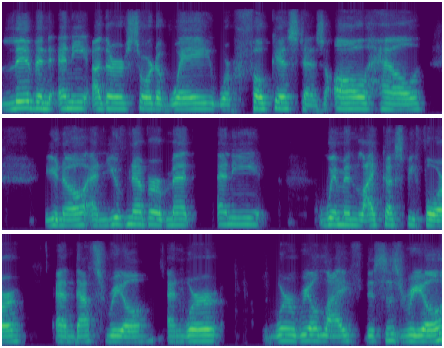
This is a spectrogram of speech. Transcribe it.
live in any other sort of way. We're focused as all hell you know, and you've never met any women like us before, and that's real. And we're we're real life. This is real,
